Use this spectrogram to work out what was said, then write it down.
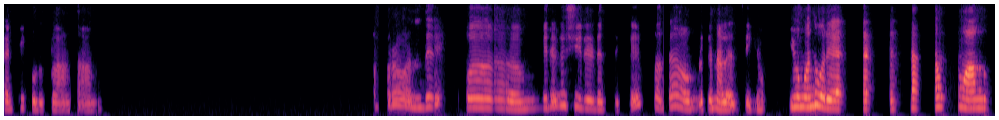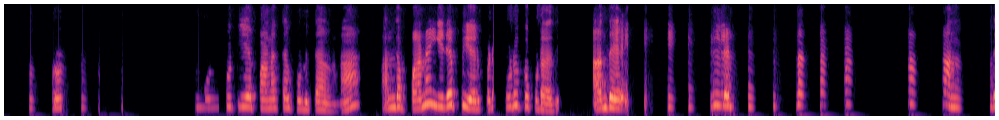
கட்டி கொடுக்கலாம் சாமி. அப்புறம் வந்து இப்போ மிருகசீரிடத்துக்கு இப்பதான் அவங்களுக்கு நல்லது செய்யும். இவங்க வந்து ஒரு வாங்க முன்கூட்டியே பணத்தை கொடுத்தாங்கன்னா அந்த பண இழப்பு ஏற்பட கொடுக்க கூடாது. அந்த அந்த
